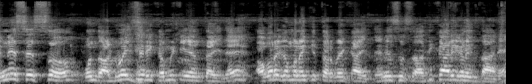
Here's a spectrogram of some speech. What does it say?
ಎನ್ ಎಸ್ ಎಸ್ ಒಂದು ಅಡ್ವೈಸರಿ ಕಮಿಟಿ ಅಂತ ಇದೆ. ಅವರ ಗಮನಕ್ಕೆ ತರಬೇಕಾಯಿತು ಎನ್ ಎಸ್ ಎಸ್ ಅಧಿಕಾರಿಗಳಿದ್ದಾರೆ.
